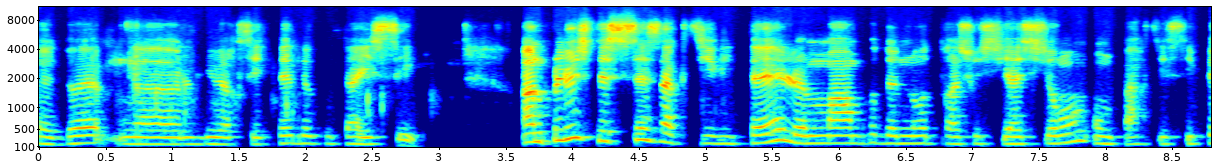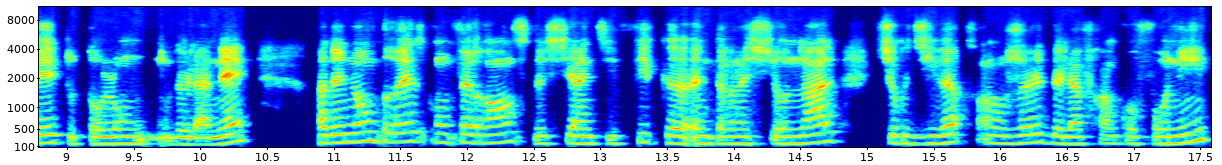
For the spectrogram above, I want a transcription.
et de l'Université de Kutaisi. En plus de ces activités, les membres de notre association ont participé tout au long de l'année à de nombreuses conférences de scientifiques euh, internationales sur divers enjeux de la francophonie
